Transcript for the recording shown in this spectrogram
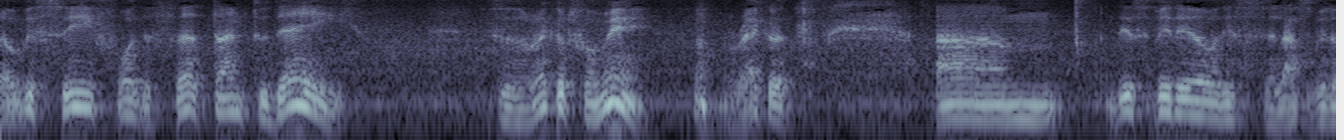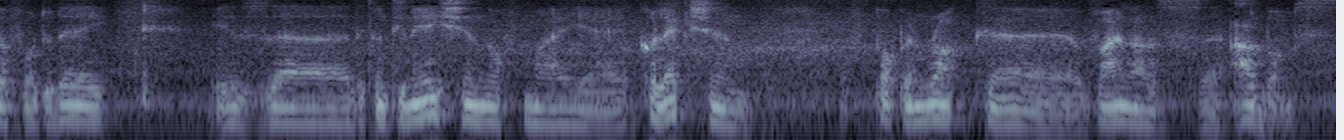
LVC for the third time today. This is a record for me. Records. Um, this video, this last video for today, is uh, the continuation of my uh, collection of pop and rock uh, vinyls uh, albums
